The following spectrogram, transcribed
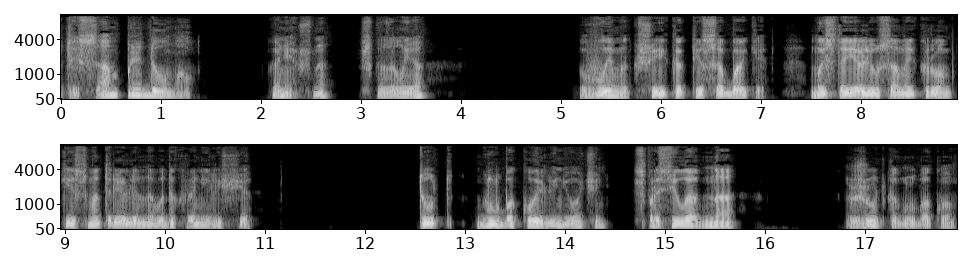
ты сам придумал? — Конечно, — сказал я. Вымокшие, как те собаки, мы стояли у самой кромки и смотрели на водохранилище. — Тут глубоко или не очень? — спросила одна. — Жутко глубоко,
